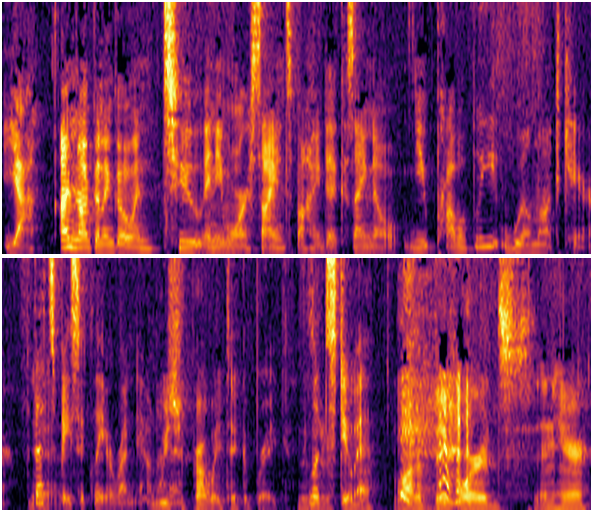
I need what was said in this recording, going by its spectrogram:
Yeah, I'm not going to go into any more science behind it because I know you probably will not care. But that's Yeah. basically a rundown We of should it. probably take a break. This Let's do it. A lot of big words in here.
